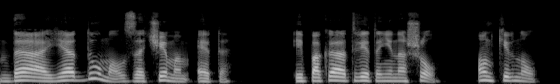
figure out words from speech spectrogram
«Да, я думал, зачем им это. И пока ответа не нашел». Он кивнул.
